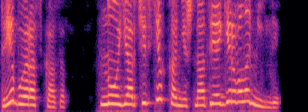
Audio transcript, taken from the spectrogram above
требуя рассказов. Но ярче всех, конечно, отреагировала Милли.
